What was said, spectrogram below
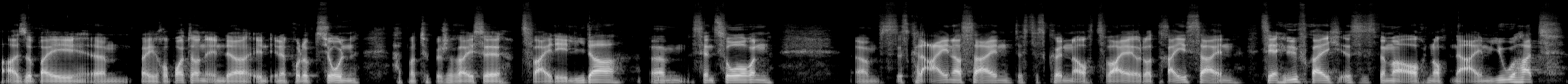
Also bei, ähm, bei Robotern in der, in, in der Produktion hat man typischerweise 2D-LIDAR-Sensoren. Ähm, das, das, kann einer sein, das, das können auch zwei oder drei sein. Sehr hilfreich ist es, wenn man auch noch eine IMU hat,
